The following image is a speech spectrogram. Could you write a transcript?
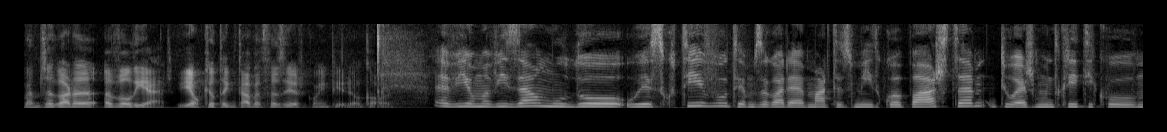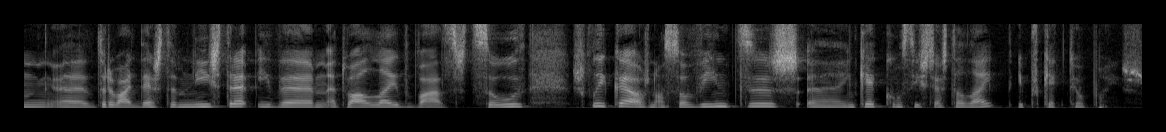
Vamos agora avaliar. E é o que eu tenho estado a fazer com o Imperial College. Havia uma visão, mudou o executivo. Temos agora a Marta Temido com a pasta. Tu és muito crítico uh, do trabalho desta ministra e da atual Lei de Bases de Saúde. Explica aos nossos ouvintes uh, em que é que consiste esta lei e porquê é que te opões.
